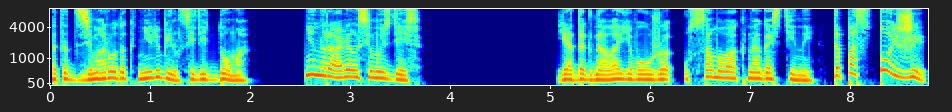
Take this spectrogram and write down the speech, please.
Этот зимородок не любил сидеть дома. Не нравилось ему здесь. Я догнала его уже у самого окна гостиной. «Да постой же!»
